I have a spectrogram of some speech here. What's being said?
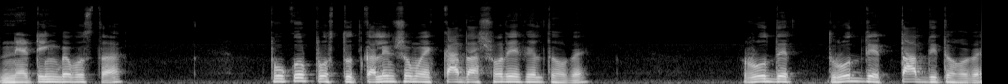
নেটিং ব্যবস্থা, পুকুর প্রস্তুতকালীন সময়ে কাদা সরিয়ে ফেলতে হবে, রোদের, রোদ্রের তাপ দিতে হবে,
